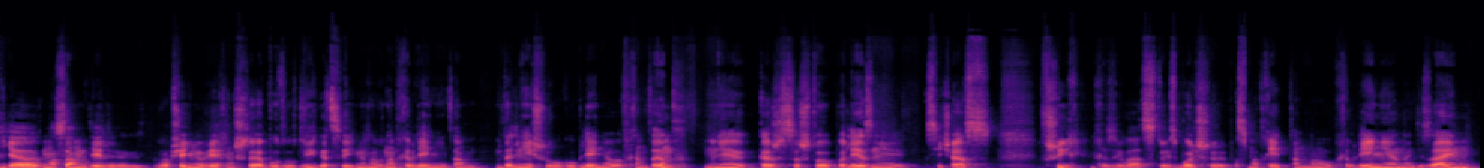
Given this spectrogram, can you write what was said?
Я на самом деле вообще не уверен, что я буду двигаться именно в направлении там дальнейшего углубления во фронтенд. Мне кажется, что полезнее сейчас вширь развиваться, то есть больше посмотреть там на управление, на дизайн,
